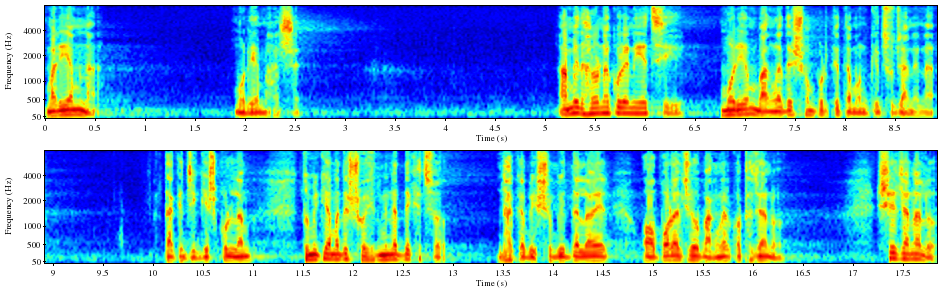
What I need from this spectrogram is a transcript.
মারিয়াম না। মরিয়াম হাসে। আমি ধারণা করে নিয়েছি, মরিয়াম বাংলাদেশ সম্পর্কে তেমন কিছু জানে না। তাকে জিজ্ঞেস করলাম, তুমি কি আমাদের শহীদ মিনার দেখেছ? ঢাকা বিশ্ববিদ্যালয়ের অপরাজেয় বাংলার কথা জানো? সে জানালো,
